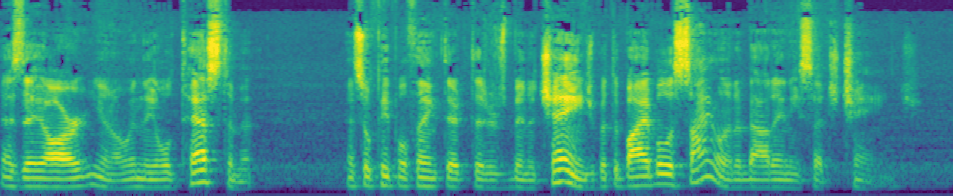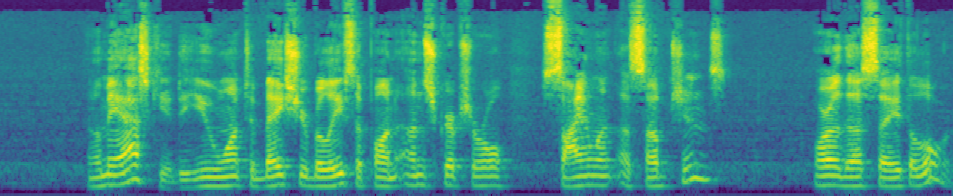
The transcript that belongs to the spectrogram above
as they are, you know, in the Old Testament. And so people think that there's been a change, but the Bible is silent about any such change. Let me ask you do you want to base your beliefs upon unscriptural, silent assumptions? Or thus saith the Lord?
